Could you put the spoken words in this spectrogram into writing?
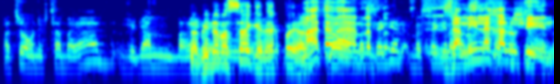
פצוע, הוא נפצע ביד, וגם ברגל... דוידה בסגל, איך ביד? מה אתה אומר? זמין לחלוטין.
